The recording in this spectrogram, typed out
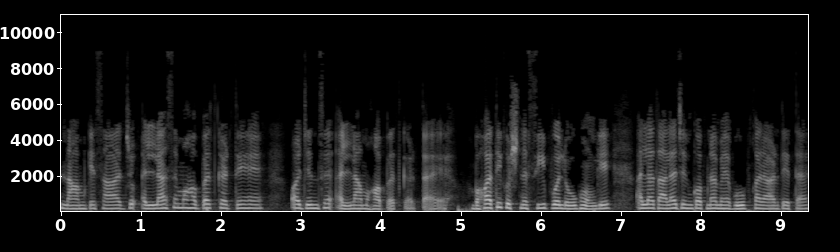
نام کے ساتھ جو اللہ سے محبت کرتے ہیں اور جن سے اللہ محبت کرتا ہے۔ بہت ہی خوش نصیب وہ لوگ ہوں گے۔ اللہ تعالیٰ جن کو اپنا محبوب قرار دیتا ہے۔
